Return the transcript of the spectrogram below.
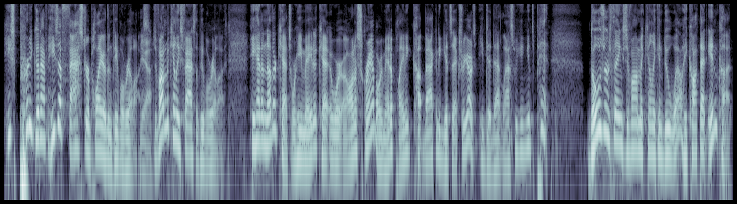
he's pretty good at he's a faster player than people realize. Yeah. Javon McKinley's faster than people realize. He had another catch where he made a catch where on a scramble, he made a play and he cut back and he gets extra yards. He did that last week against Pitt. Those are things Javon McKinley can do well. He caught that in cut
